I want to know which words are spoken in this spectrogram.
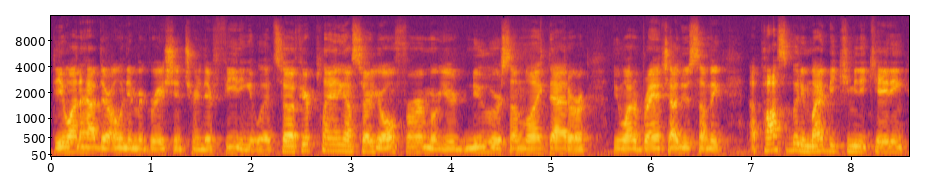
They want to have their own immigration attorney they're feeding it with. So if you're planning on starting your own firm or you're new or something like that, or you want to branch out, do something, a possibility might be communicating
